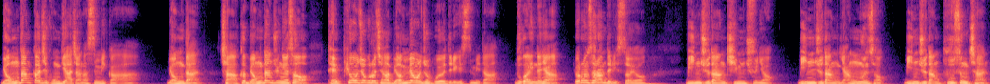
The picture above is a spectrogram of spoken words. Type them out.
명단까지 공개하지 않았습니까? 명단. 자, 그 명단 중에서 대표적으로 제가 몇 명을 좀 보여드리겠습니다. 누가 있느냐? 이런 사람들 있어요. 민주당 김준혁, 민주당 양문석, 민주당 부승찬,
